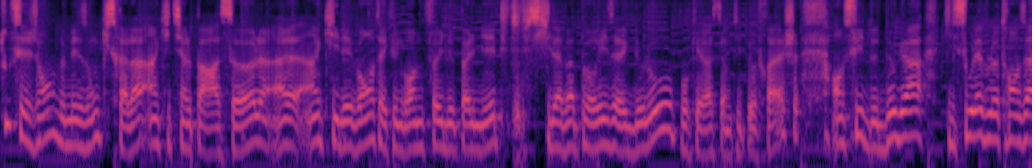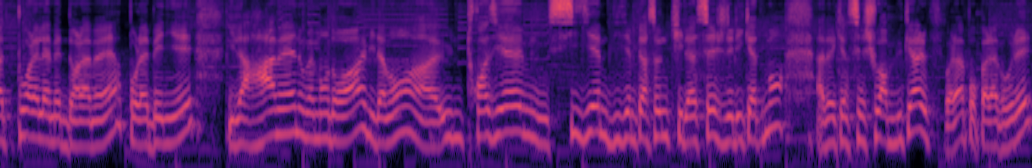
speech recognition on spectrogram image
tous ces gens de maison qui seraient là, un qui tient le parasol, un, un qui les vente avec une grande feuille de palmier, puis qui la vaporise avec de l'eau pour qu'elle reste un petit peu fraîche. Ensuite, de deux gars qui soulèvent le transat pour aller la mettre dans la mer, pour la baigner. Ils la ramènent au même endroit, évidemment. Euh, Une troisième, sixième, dixième personne qui la sèche délicatement avec un séchoir buccal, voilà, pour pas la brûler.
